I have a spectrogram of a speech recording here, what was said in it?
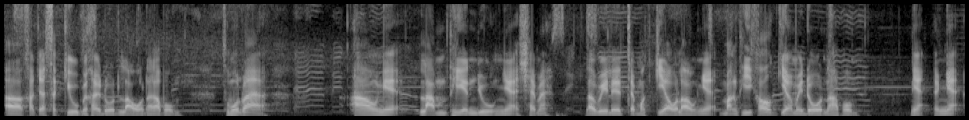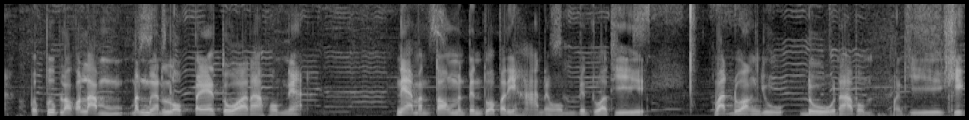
เอ่อเขาจะสกิลไม่ค่อยโดนเรานะครับผม สมมุติว่าเอาเงี้ยลำเทียนอยู่เงี้ยใช่ไหม ล้วเวเลสจะมาเกี่ยวเราเงี้ยบางทีเขาก็เกี่ยวไม่โดนนะครับผมเนี่ยอย่างเงี้ยปุ๊บปุ๊บเราก็ลำมันเหมือนหลบไปตัวนะครับผมเนี่ย เนี่ยมันต้องมันเป็นตัวปฏิหารนะครับผมเป็นตัวที่วัดดวงอยู่ดูนะครับผมบางทีคลิก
